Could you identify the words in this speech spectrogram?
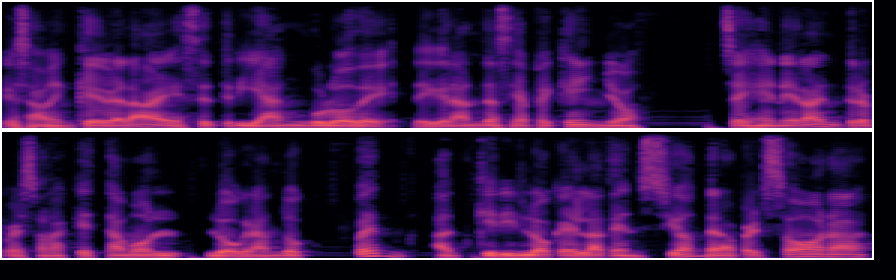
que saben que ¿verdad? ese triángulo de, grande hacia pequeño, se genera entre personas que estamos logrando pues, adquirir lo que es la atención de la persona,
